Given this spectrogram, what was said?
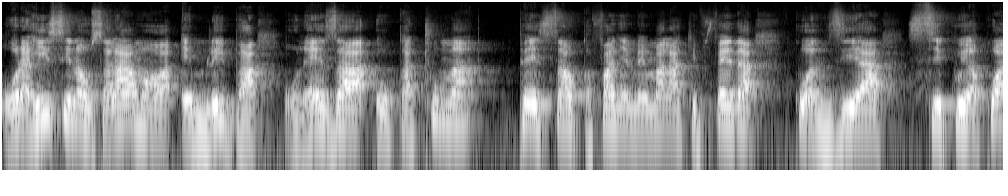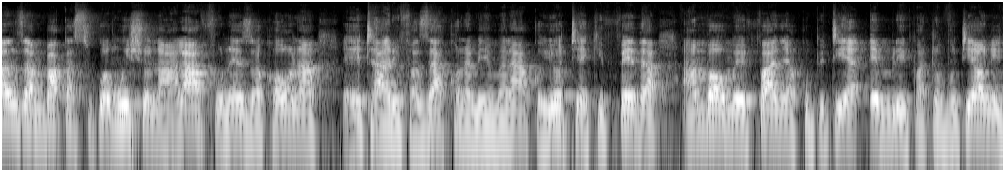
Urahisi na usalama wa M-Lipa, unaweza ukatuma pesa ukafanya miamala ya kifedha kuanzia siku ya kwanza mpaka siku ya mwisho, na alafu unaweza ukaona e, taarifa zako na miamala yako yote ya kifedha ambayo umefanya kupitia M-Lipa. Tovuti yao ni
